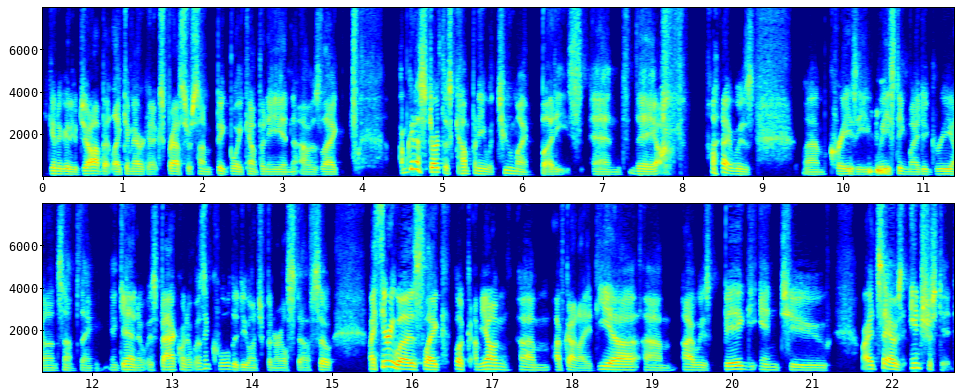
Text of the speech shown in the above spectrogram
you're going to get a job at like american express or some big boy company. And i was like i'm going to start this company with two of my buddies. And they i was I'm crazy mm-hmm. wasting my degree on something. Again, it was back when it wasn't cool to do entrepreneurial stuff. So my theory was like, look, I'm young. Um, I've got an idea. Um, I was big into, or I'd say I was interested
